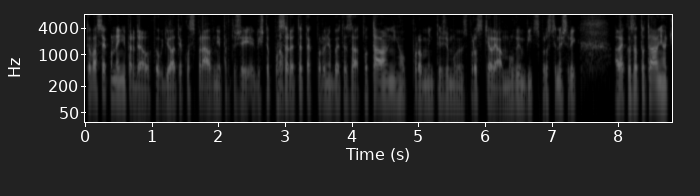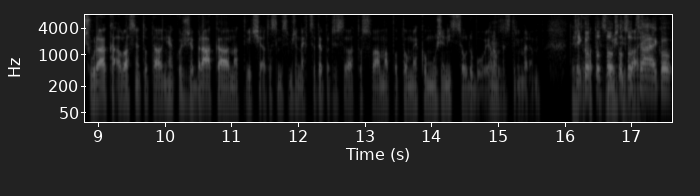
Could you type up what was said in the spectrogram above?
to vlastně jako není prdel, to udělat jako správně, protože když to no. poserete, no. tak podle mě budete za totálního, promiňte, že mluvím zprostě, ale já mluvím víc prostě než Rick, ale jako za totálního čuráka a vlastně totálního jako žebráka na Twitchi a to si myslím, že nechcete, protože se to s váma potom jako může níst celou dobu, jako ano. se streamerem. Takže jako to, to, co, to, co třeba jako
